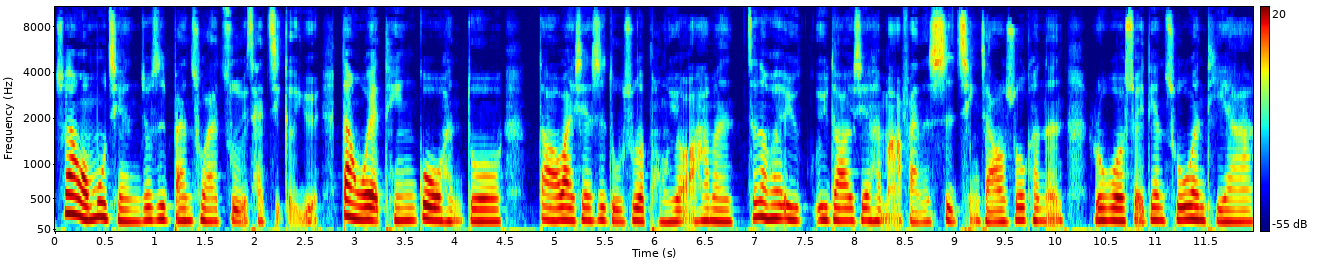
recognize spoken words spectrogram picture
虽然我目前就是搬出来住也才几个月，但我也听过很多。到外县市读书的朋友啊，他们真的会遇遇到一些很麻烦的事情。假如说可能如果水电出问题啊，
